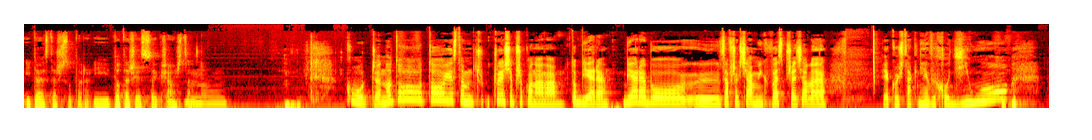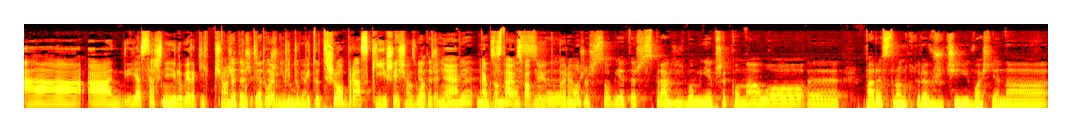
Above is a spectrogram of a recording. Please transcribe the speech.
i to jest też super. I to też jest w tej książce. No. Kurczę, no to, to jestem, czuję się przekonana. To bierę. Bierę, bo y, zawsze chciałam ich wesprzeć, ale jakoś tak nie wychodziło. A, a ja strasznie nie lubię takich książek ja też, pod tytułem ja Pitu lubię. Pitu, trzy obrazki i 60 zł, ja nie? nie? Lubię, Jak zostałem sławnym youtuberem. Możesz sobie też sprawdzić, bo mnie przekonało y, parę stron, które wrzucili właśnie na,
